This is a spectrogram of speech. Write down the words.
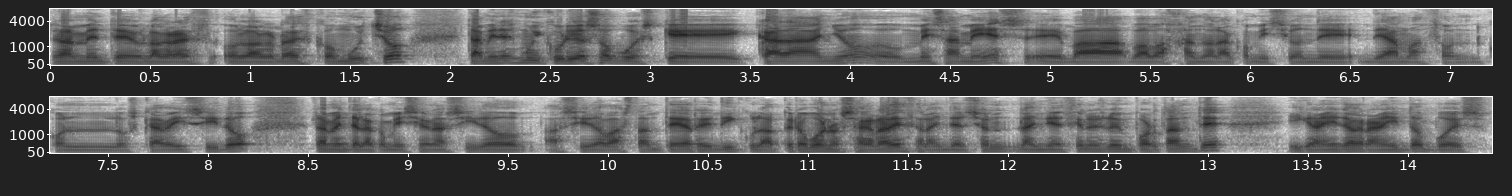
realmente os lo, agradezco, mucho. También es muy curioso pues que cada año, mes a mes, va, bajando la comisión de, Amazon. Con los que habéis sido, realmente la comisión ha sido, ha sido bastante ridícula. Pero bueno, se agradece, la intención, la intención es lo importante y granito a granito, pues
